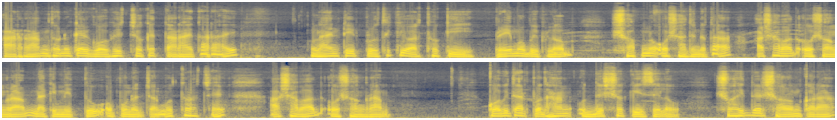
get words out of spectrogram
আর রামধনুকের গভীর চোখের তারায় তারায় লাইনটির প্রতীকী অর্থ কি? প্রেম ও বিপ্লব, স্বপ্ন ও স্বাধীনতা, আশাবাদ ও সংগ্রাম নাকি মৃত্যু ও পুনর্জন্ম? উত্তর হচ্ছে আশাবাদ ও সংগ্রাম। কবিতার প্রধান উদ্দেশ্য কী ছিল? শহীদদের স্মরণ করা,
